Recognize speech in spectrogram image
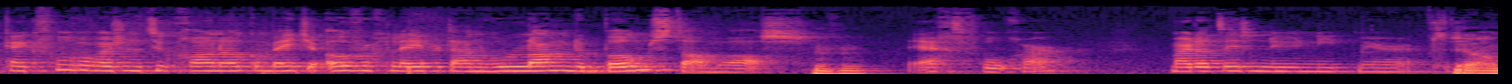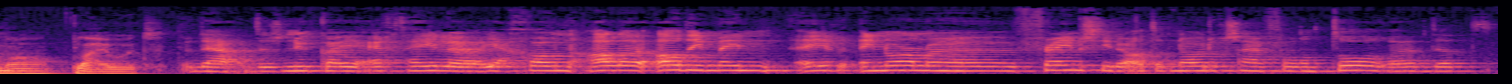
Kijk, vroeger was je natuurlijk gewoon ook een beetje overgeleverd aan hoe lang de boomstam was. Mhm. Echt vroeger. Maar dat is nu niet meer. Het is nu allemaal plywood. Ja, dus nu kan je echt hele, ja, gewoon alle, al die e- enorme frames die er altijd nodig zijn voor een toren, dat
